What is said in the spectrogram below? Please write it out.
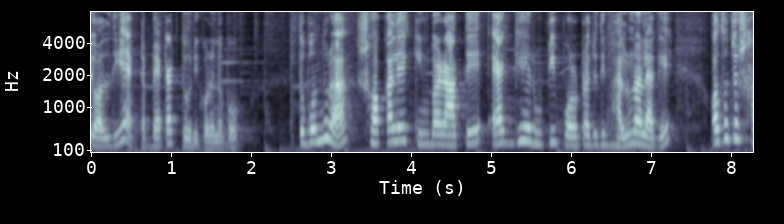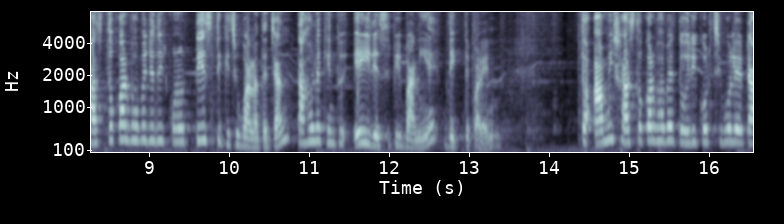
জল দিয়ে একটা ব্যাটার তৈরি করে নেব। তো বন্ধুরা, সকালে কিংবা রাতে একঘেয়ে রুটি পরোটা যদি ভালো না লাগে, অথচ স্বাস্থ্যকরভাবে যদি কোনো টেস্টি কিছু বানাতে চান, তাহলে কিন্তু এই রেসিপি বানিয়ে দেখতে পারেন। তো আমি স্বাস্থ্যকরভাবে তৈরি করছি বলে এটা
